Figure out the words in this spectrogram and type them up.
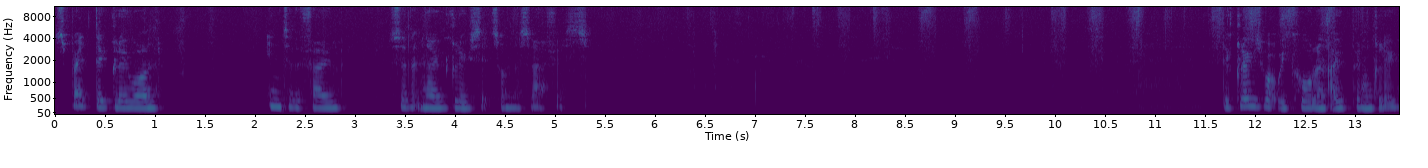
spread the glue on into the foam so that no glue sits on the surface. The glue is what we call an open glue,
